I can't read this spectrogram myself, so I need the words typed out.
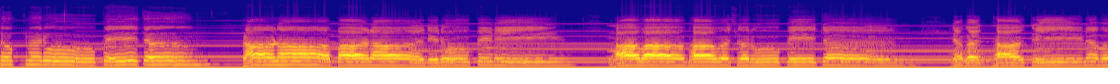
सूक्ष्मरूपे च प्राणापानादिरूपिणे भावाभावस्वरूपे च जगद्धात्री नमोस्तुते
